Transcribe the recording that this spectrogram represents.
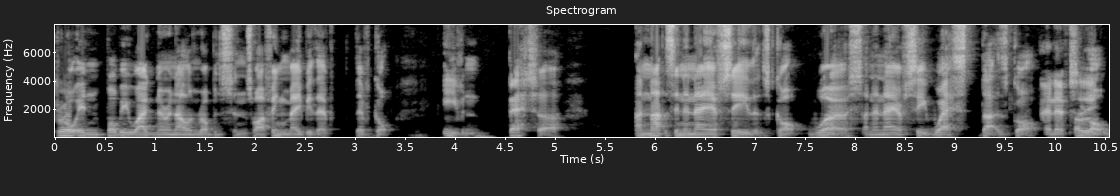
brought in Bobby Wagner and Allen Robinson. So I think maybe they've they've got even better. And that's in an AFC that's got worse, and an AFC West that has got NFC. a lot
